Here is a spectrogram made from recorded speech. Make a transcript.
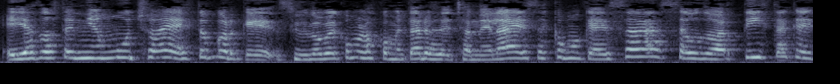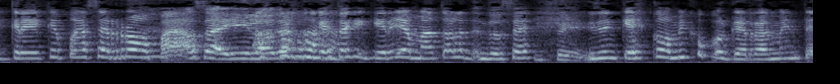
ellas dos tenían mucho esto porque si uno ve como los comentarios de Chanel a Elsa es como que esa pseudo artista que cree que puede hacer ropa, o sea, y la otra como que esta que quiere llamar toda la... Entonces, Sí. dicen que es cómico porque realmente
